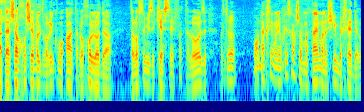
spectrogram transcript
אתה ישר חושב על דברים כמו, אה, אתה לא יכול, לא יודע, אתה לא עושה מזה כסף, אתה לא איזה... אבל אתה אומר, בואנה אחי, אני מכניס לך עכשיו 200 אנשים בחדר,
